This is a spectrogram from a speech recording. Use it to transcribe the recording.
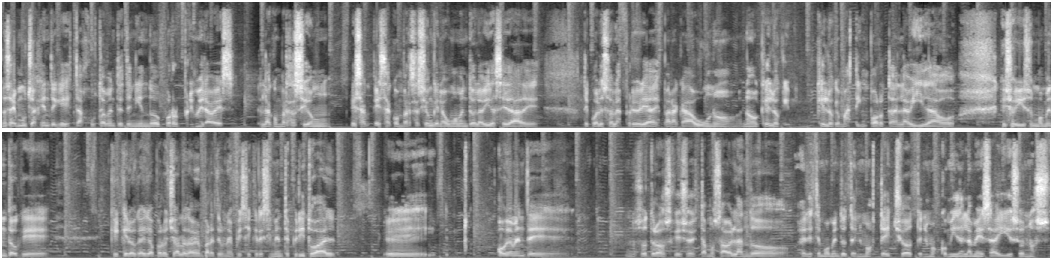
no sé, hay mucha gente que está justamente teniendo por primera vez la conversación, esa, esa conversación que en algún momento de la vida se da de, de cuáles son las prioridades para cada uno, ¿no? qué es lo que qué es lo que más te importa en la vida o que y es un momento que, que creo que hay que aprovecharlo también para tener una especie de crecimiento espiritual. Eh, obviamente nosotros que yo estamos hablando en este momento tenemos techo, tenemos comida en la mesa y eso nos,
